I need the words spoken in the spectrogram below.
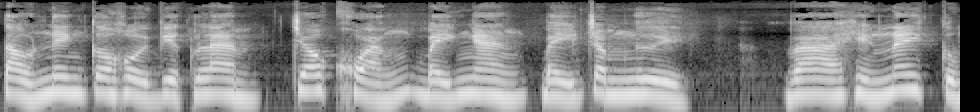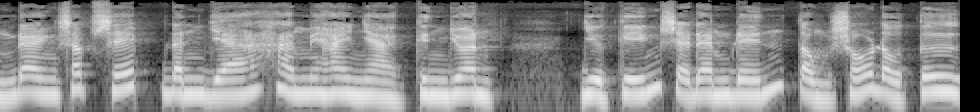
tạo nên cơ hội việc làm cho khoảng 7.700 người. Và hiện nay cũng đang sắp xếp đánh giá 22 nhà kinh doanh, dự kiến sẽ đem đến tổng số đầu tư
